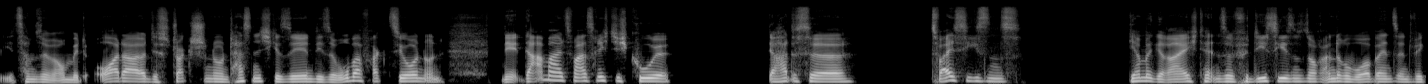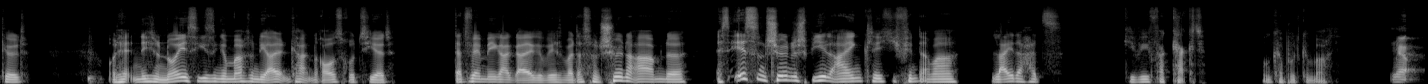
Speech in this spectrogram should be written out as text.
jetzt haben sie auch mit Order, Destruction und hast nicht gesehen, diese Oberfraktion. Und nee, damals war es richtig cool. Da hattest du zwei Seasons, die haben mir gereicht. Hätten sie für die Seasons noch andere Warbands entwickelt und hätten nicht eine neue Season gemacht und die alten Karten rausrotiert. Das wäre mega geil gewesen, weil das waren schöne Abende. Es ist ein schönes Spiel eigentlich. Ich finde aber, leider hat es GW verkackt und kaputt gemacht. Ja,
